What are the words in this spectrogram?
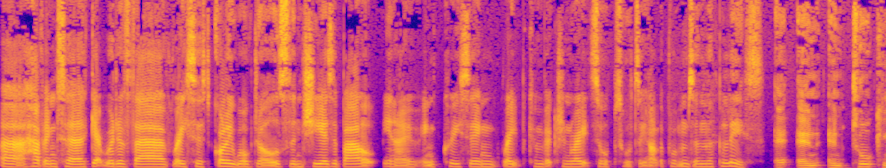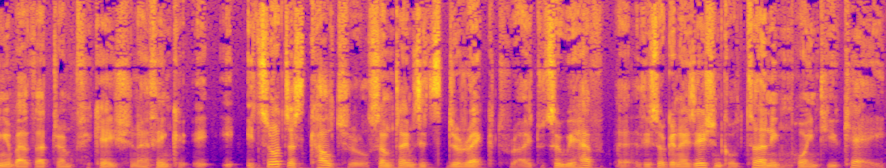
uh, having to get rid of their racist gollywog dolls than she is about, you know, increasing rape conviction rates or sorting out the problems in the police. And and, and talking about that ramification, I think it, it's not just cultural. Sometimes it's direct, right? So we have uh, this organisation called Turning Point UK,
